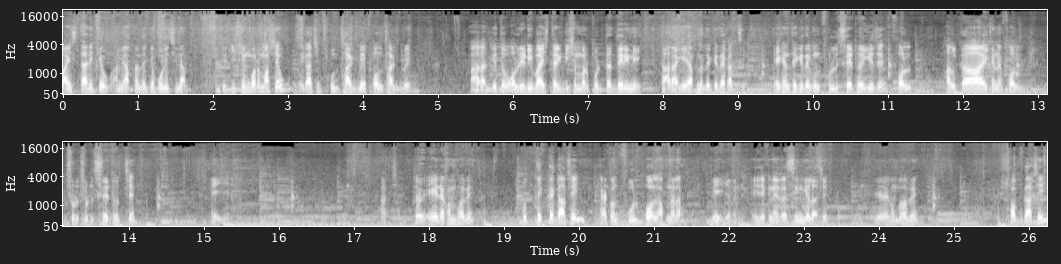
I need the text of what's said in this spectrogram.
বাইশ তারিখেও আমি আপনাদেরকে বলেছিলাম যে ডিসেম্বর মাসেও এ গাছে ফুল থাকবে, ফল থাকবে। আর আজকে তো অলরেডি বাইশ তারিখ, ডিসেম্বর পড়তে আর দেরি নেই। তার আগে আপনাদেরকে দেখাচ্ছি। এখান থেকে দেখুন, ফুল সেট হয়ে গেছে, ফল। হালকা এখানে ফল, ছোট ছোট সেট হচ্ছে। এই যে। আচ্ছা তো এরকম ভাবে প্রত্যেকটা গাছেই এখন ফুল, ফল আপনারা পেয়ে যাবেন। এই যেখানে এটা সিঙ্গেল আছে। এরকম ভাবে সব গাছেই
